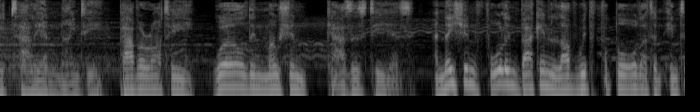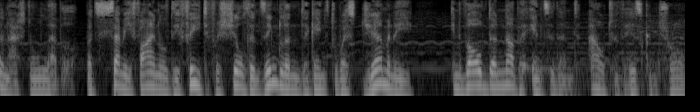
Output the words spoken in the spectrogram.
Italia 90, Pavarotti, World in Motion, Gazza's Tears. A nation falling back in love with football at an international level. But semi-final defeat for Shilton's England against West Germany involved another incident out of his control.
